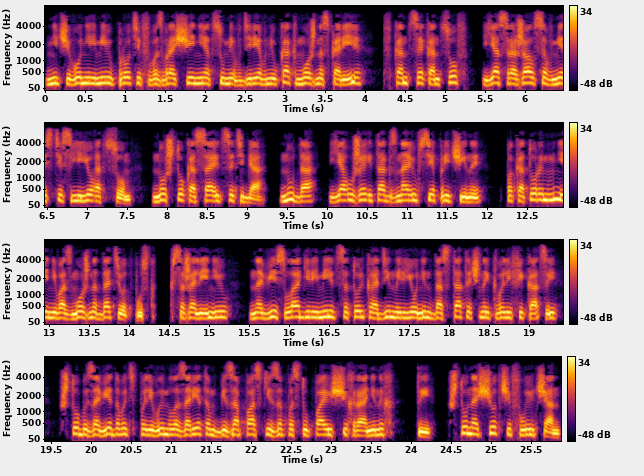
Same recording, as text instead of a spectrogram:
«Ничего не имею против возвращения Цуми в деревню как можно скорее, в конце концов, я сражался вместе с ее отцом, но что касается тебя, ну да, я уже и так знаю все причины, по которым мне невозможно дать отпуск. К сожалению, на весь лагерь имеется только один Ирьонин достаточной квалификации, чтобы заведовать полевым лазаретом без опаски за поступающих раненых, ты, что насчет Чифуючан?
